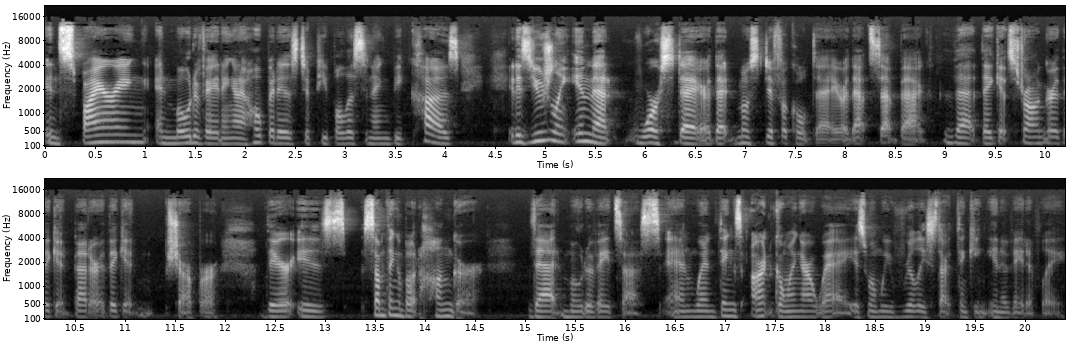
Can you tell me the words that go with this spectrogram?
inspiring and motivating. And I hope it is to people listening because it is usually in that worst day or that most difficult day or that setback that they get stronger, they get better, they get sharper. There is something about hunger that motivates us. And when things aren't going our way, is when we really start thinking innovatively.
